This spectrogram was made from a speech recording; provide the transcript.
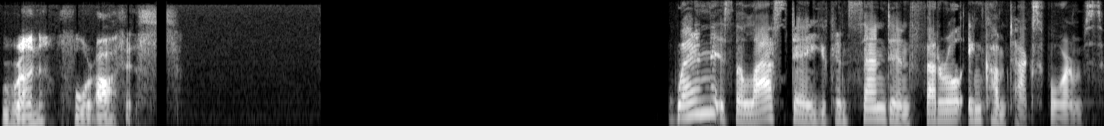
Run for office. When is the last day you can send in federal income tax forms?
